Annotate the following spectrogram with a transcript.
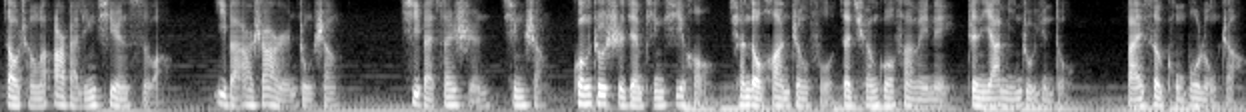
造成了二百零七人死亡，一百二十二人重伤，七百三十人轻伤。光州事件平息后，全斗焕政府在全国范围内镇压民主运动，白色恐怖笼罩。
